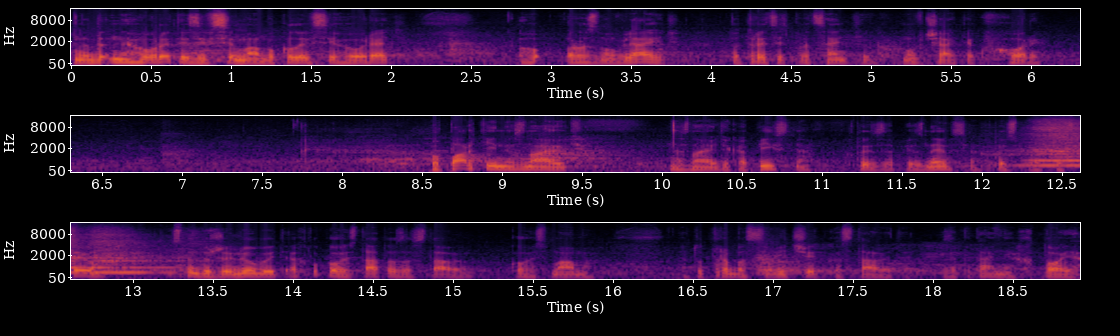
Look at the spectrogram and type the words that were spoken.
Не, не говорити зі всіма, бо коли всі говорять, розмовляють, то 30% мовчать, як в хорі. По партії не знають, не знають, яка пісня, хтось запізнився, хтось пропустив, хтось не дуже любить, а хто когось тато заставив, когось мама. А тут треба собі чітко ставити запитання, хто я.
